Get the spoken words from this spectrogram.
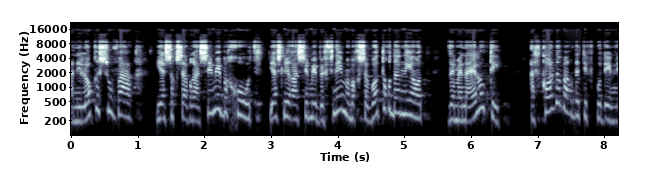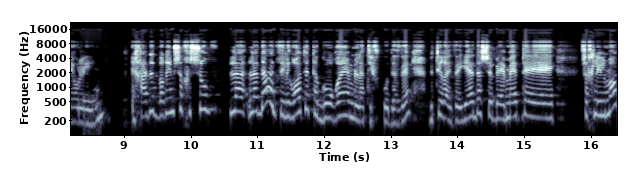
אני לא קשובה, יש עכשיו רעשים מבחוץ, יש לי רעשים מבפנים, המחשבות טורדניות, זה מנהל אותי. אז כל דבר זה תפקודים ניהוליים, אחד הדברים שחשוב לדעת זה לראות את הגורם לתפקוד הזה, ותראה זה ידע שבאמת אה, צריך ללמוד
